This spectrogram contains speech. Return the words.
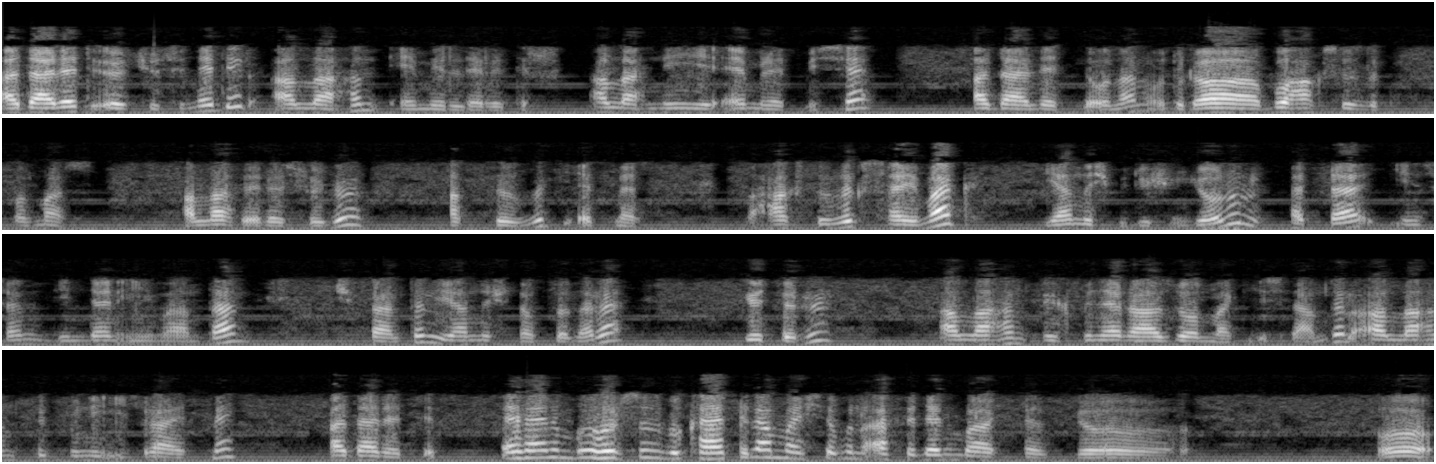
adalet ölçüsü nedir? Allah'ın emirleridir. Allah neyi emretmişse adaletli olan odur. Aa bu haksızlık olmaz. Allah ve Resulü haksızlık etmez. Haksızlık saymak yanlış bir düşünce olur. Hatta insanın dinden, imandan çıkartır, yanlış noktalara götürür. Allah'ın hükmüne razı olmak İslam'dır. Allah'ın hükmünü icra etmek adalettir. Efendim bu hırsız, bu katil ama işte bunu affedelim bağışlarız. Yok. O,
